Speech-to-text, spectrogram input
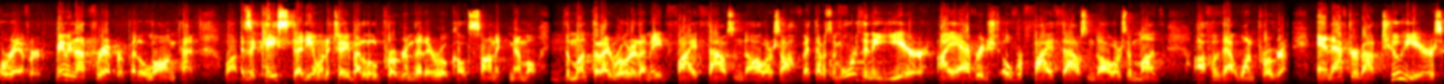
forever. Maybe not forever, but a long time. Well, as a case study, I want to tell you about a little program that I wrote called Sonic Memo. The month that I wrote it, I made $5,000 off of it. That was more than a year. I averaged over $5,000 a month off of that one program. And after about two years,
